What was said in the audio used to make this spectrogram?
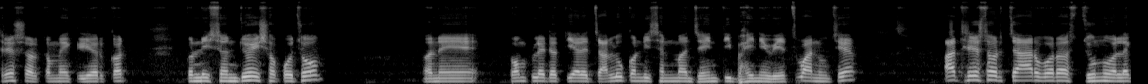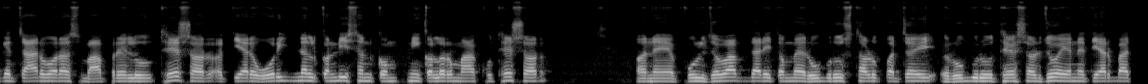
થ્રેશર તમે ક્લિયર કટ કન્ડિશન જોઈ શકો છો. અને કમ્પ્લેટ અત્યારે ચાલુ કન્ડિશનમાં જયંતિભાઈને વેચવાનું છે. આ થ્રેશર ચાર વર્ષ જૂનું, એટલે કે ચાર વર્ષ વાપરેલું થ્રેશર અત્યારે ઓરિજિનલ કન્ડિશન કંપની કલરમાં આખું થ્રેશર અને ફૂલ જવાબદારી તમે રૂબરૂ સ્થળ ઉપર જઈ રૂબરૂ થ્રેશર જોઈ અને ત્યારબાદ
